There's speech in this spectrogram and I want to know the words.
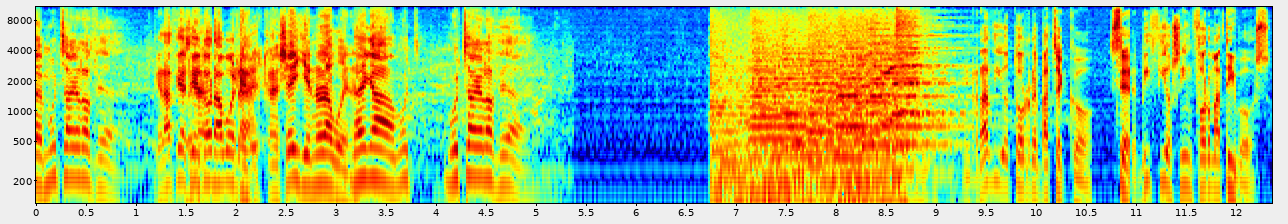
es, muchas gracias. Gracias y enhorabuena. Que descanséis y enhorabuena. Venga, muchas gracias. Radio Torre Pacheco, servicios informativos.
